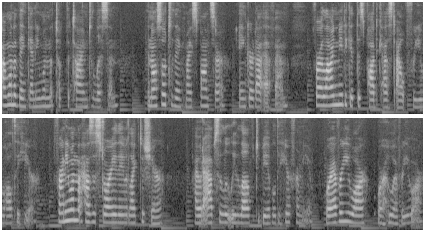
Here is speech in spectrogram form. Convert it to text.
I want to thank anyone that took the time to listen, and also to thank my sponsor, Anchor.fm, for allowing me to get this podcast out for you all to hear. For anyone that has a story they would like to share, I would absolutely love to be able to hear from you, wherever you are or whoever you are.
